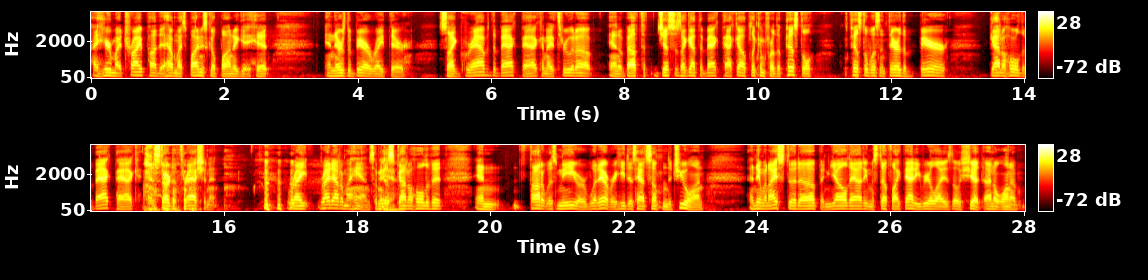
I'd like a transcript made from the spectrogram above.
I hear my tripod that have my spotting scope on it get hit, and there's the bear right there. So I grabbed the backpack and I threw it up, and about the, just as I got the backpack up looking for the pistol, the pistol wasn't there. The bear got a hold of the backpack and started thrashing it right right out of my hands. I mean, just got a hold of it and thought it was me or whatever. He just had something to chew on. And then when I stood up and yelled at him and stuff like that, he realized, oh shit, I don't want to,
